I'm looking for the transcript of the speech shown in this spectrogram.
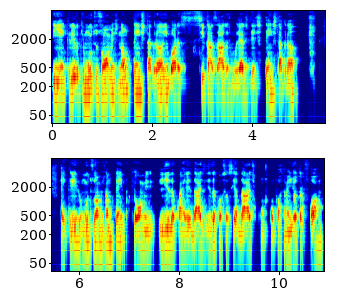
e é incrível que muitos homens não têm Instagram, embora se casados, as mulheres deles têm Instagram. É incrível, muitos homens não têm, porque o homem lida com a realidade, lida com a sociedade, com os comportamentos de outra forma.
